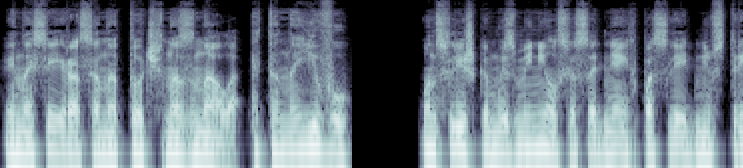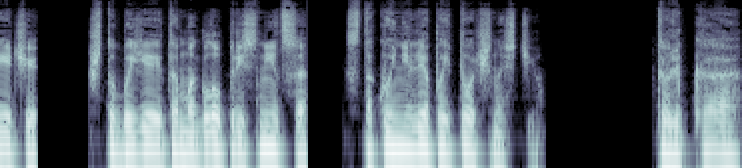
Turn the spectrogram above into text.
И на сей раз она точно знала, это наяву. Он слишком изменился со дня их последней встречи, чтобы ей это могло присниться с такой нелепой точностью. Только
